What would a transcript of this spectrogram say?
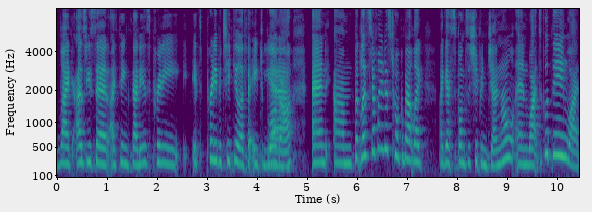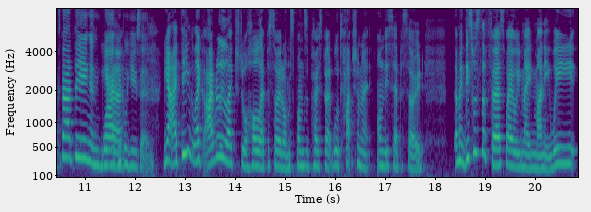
like as you said, I think that is pretty. It's pretty particular for each blogger, Yeah. and um, but let's definitely just talk about like. I guess sponsorship in general and why it's a good thing, why it's a bad thing, and why Yeah. people use it. Yeah, I think like I'd really like to do a whole episode on sponsored posts, but we'll touch on it on this episode. I mean, this was the first way we made money. We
